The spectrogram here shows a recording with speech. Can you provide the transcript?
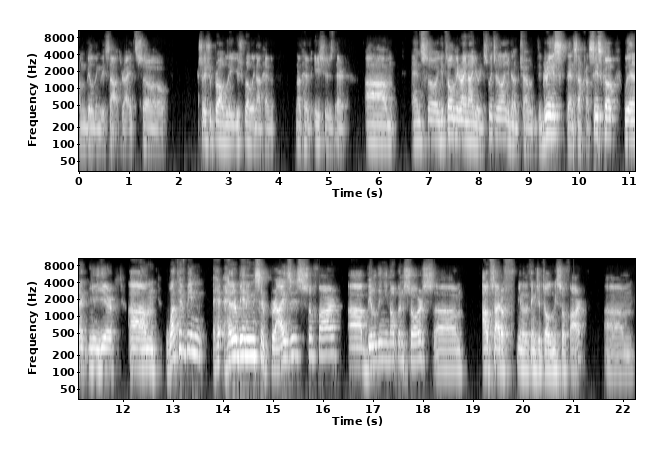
on building this out right so so you should probably you should probably not have not have issues there um and so you told me right now you're in Switzerland, you're going to travel to Greece, then San Francisco with the new year. Um, what have been, have there been any surprises so far uh, building in open source um, outside of, you know, the things you told me so far? Um,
